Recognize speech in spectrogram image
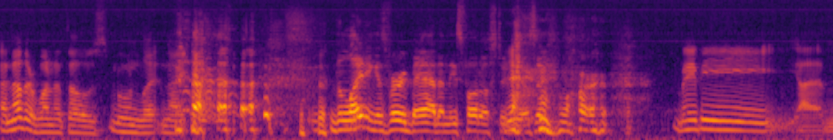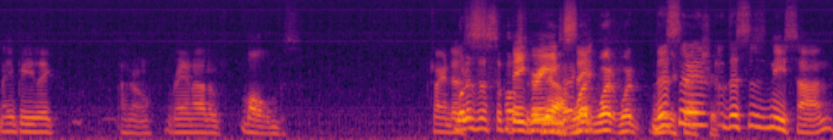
Another one of those moonlit nights. the lighting is very bad in these photo studios anymore. maybe, uh, maybe they, I don't know, ran out of bulbs. Trying to What is this supposed be to be green. Yeah, what, what, what This is this is Nissan.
